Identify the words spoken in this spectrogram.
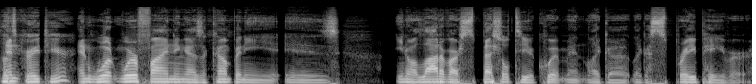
that's And- great to hear. And what we're finding as a company is, you know, a lot of our specialty equipment, like a like a spray paver,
